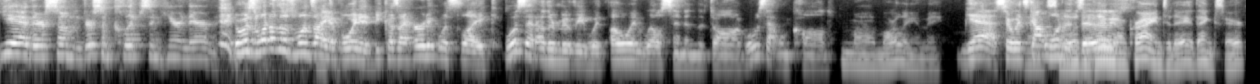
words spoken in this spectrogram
Yeah, there's some there's some clips in here and there. It was one of those ones I avoided because I heard it was like what was that other movie with Owen Wilson and the dog? What was that one called? Uh, Marley and me. Yeah, so it's got Thanks. one I of wasn't planning those. on crying today. Thanks, Eric.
